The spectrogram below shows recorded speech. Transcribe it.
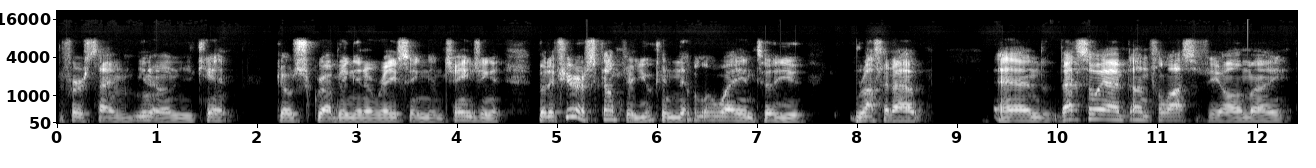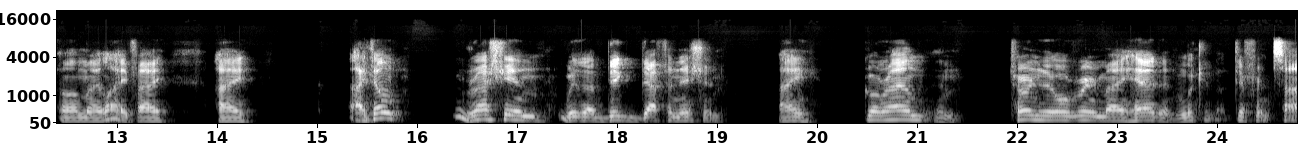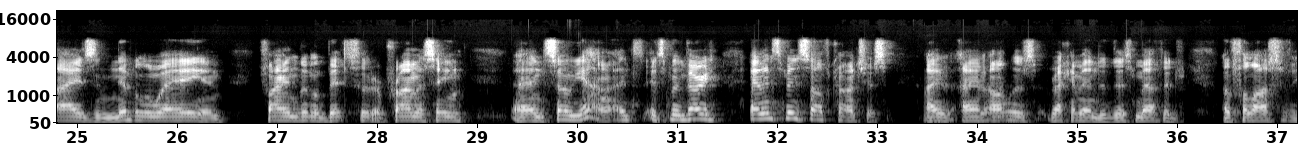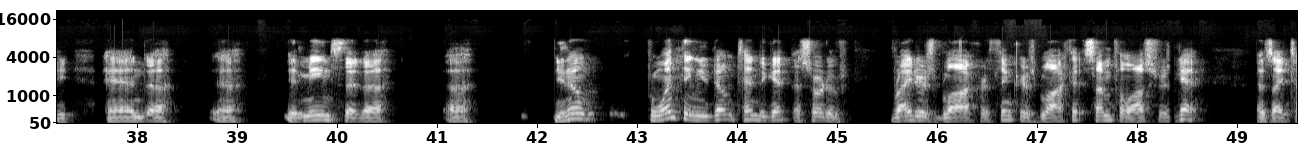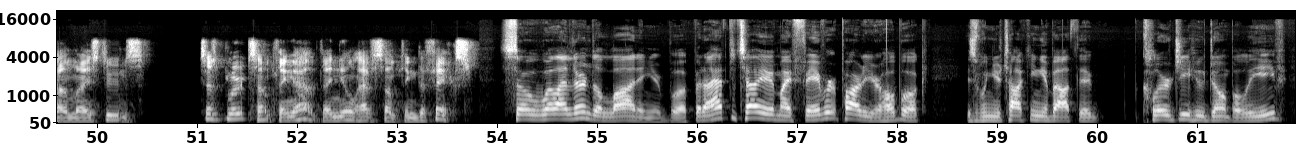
the first time. You know, you can't go scrubbing and erasing and changing it. But if you're a sculptor, you can nibble away until you rough it out. And that's the way I've done philosophy all my all my life. I I I don't rush in with a big definition. I go around and turn it over in my head and look at different sides and nibble away and find little bits that are promising. And so, yeah, it's, it's been very, and it's been self conscious. I, I've always recommended this method of philosophy. And uh, uh, it means that, uh, uh you know, for one thing, you don't tend to get a sort of writer's block or thinker's block that some philosophers get. As I tell my students, just blurt something out, then you'll have something to fix. So, well, I learned a lot in your book, but I have to tell you, my favorite part of your whole book is when you're talking about the clergy who don't believe.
